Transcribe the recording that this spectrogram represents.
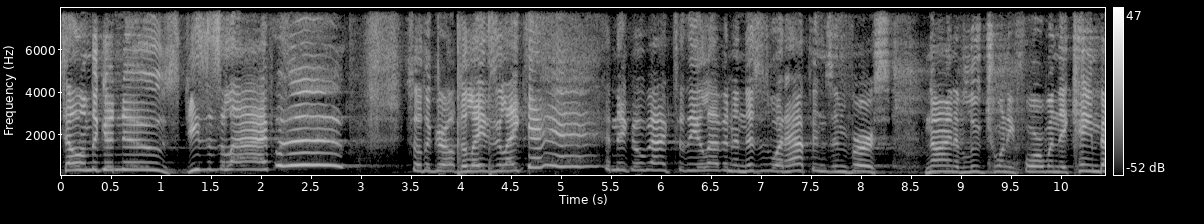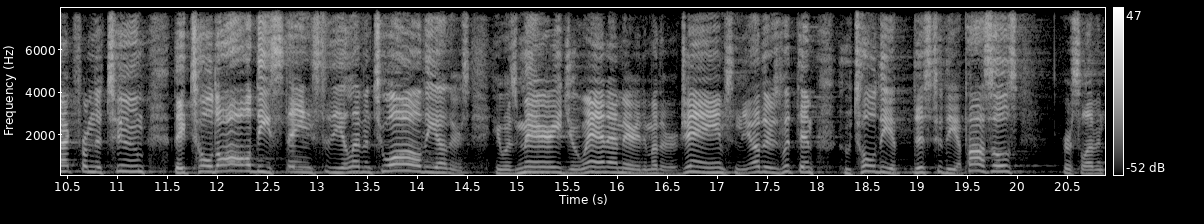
Tell them the good news. Jesus alive. Woohoo! So the girl, the ladies are like, yeah. And they go back to the 11. And this is what happens in verse 9 of Luke 24. When they came back from the tomb, they told all these things to the 11, to all the others. It was Mary, Joanna, Mary, the mother of James, and the others with them who told the, this to the apostles. Verse 11.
